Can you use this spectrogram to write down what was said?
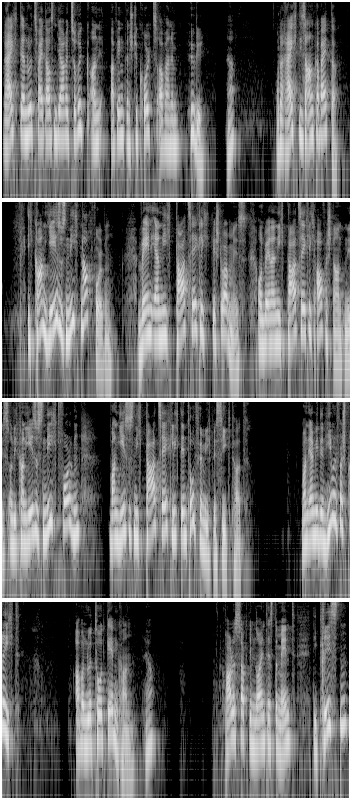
reicht der nur 2000 Jahre zurück an, auf irgendein Stück Holz auf einem Hügel? Ja? Oder reicht dieser Anker weiter? Ich kann Jesus nicht nachfolgen wenn er nicht tatsächlich gestorben ist und wenn er nicht tatsächlich auferstanden ist. Und ich kann Jesus nicht folgen, wann Jesus nicht tatsächlich den Tod für mich besiegt hat. Wann er mir den Himmel verspricht, aber nur Tod geben kann. Ja? Paulus sagt im Neuen Testament, die Christen,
